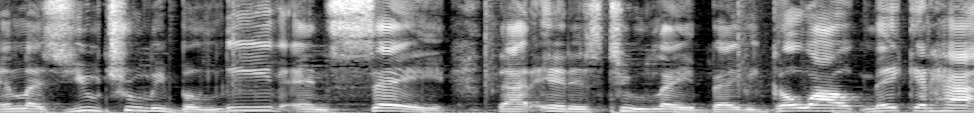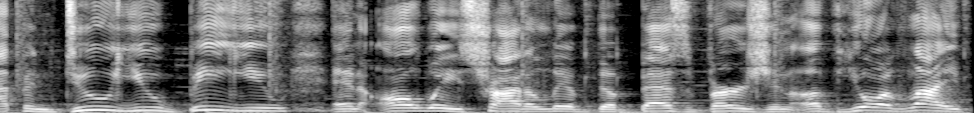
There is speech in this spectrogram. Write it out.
unless you truly believe and say that it is too late, baby. Go out, make it happen, do you, be you, and always try to live the best version of your life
